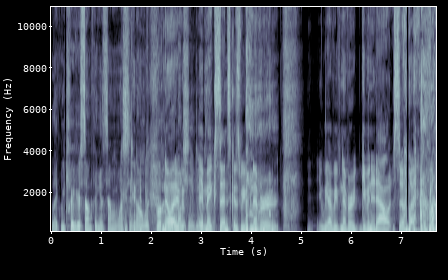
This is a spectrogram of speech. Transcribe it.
Like we trigger something and someone wants to know what book No, we it, it makes sense because we've never. Yeah, we've never given it out, so I don't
